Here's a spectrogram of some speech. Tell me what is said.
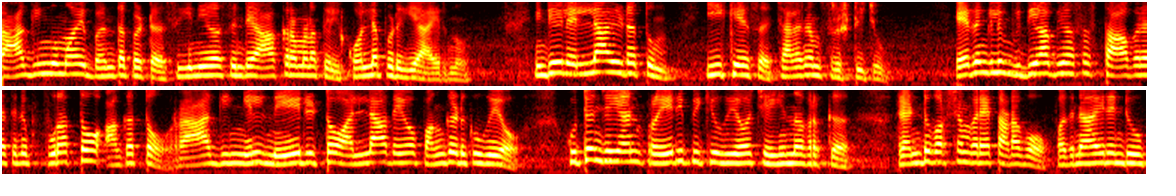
റാഗിങ്ങുമായി ബന്ധപ്പെട്ട് സീനിയേഴ്സിന്റെ ആക്രമണത്തിൽ കൊല്ലപ്പെടുകയായിരുന്നു. ഇന്ത്യയിൽ എല്ലായിടത്തും ഈ കേസ് ചലനം സൃഷ്ടിച്ചു. ഏതെങ്കിലും വിദ്യാഭ്യാസ സ്ഥാപനത്തിന് പുറത്തോ അകത്തോ റാഗിങ്ങിൽ നേരിട്ടോ അല്ലാതെയോ പങ്കെടുക്കുകയോ കുറ്റം ചെയ്യാൻ പ്രേരിപ്പിക്കുകയോ ചെയ്യുന്നവർക്ക് രണ്ടു വർഷം വരെ തടവോ പതിനായിരം രൂപ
